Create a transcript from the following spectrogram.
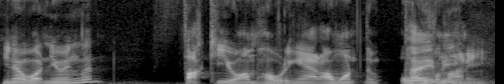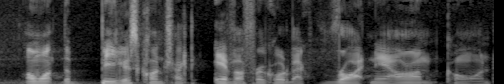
you know what, New England, fuck you. I'm holding out. I want the, all Pay the me. money. I want the biggest contract ever for a quarterback right now, or I'm gone.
